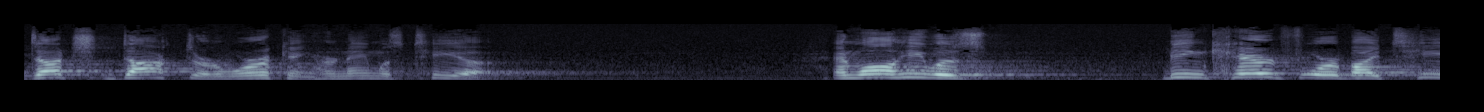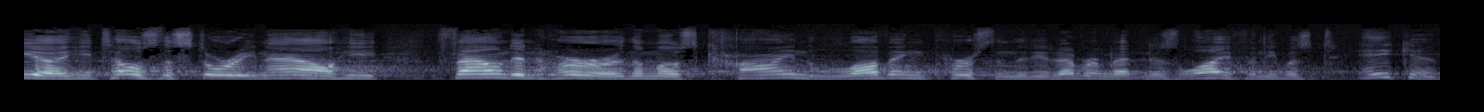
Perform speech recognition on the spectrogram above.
Dutch doctor working. Her name was Tia. And while he was being cared for by Tia, he tells the story now. He found in her the most kind, loving person that he'd ever met in his life, and he was taken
